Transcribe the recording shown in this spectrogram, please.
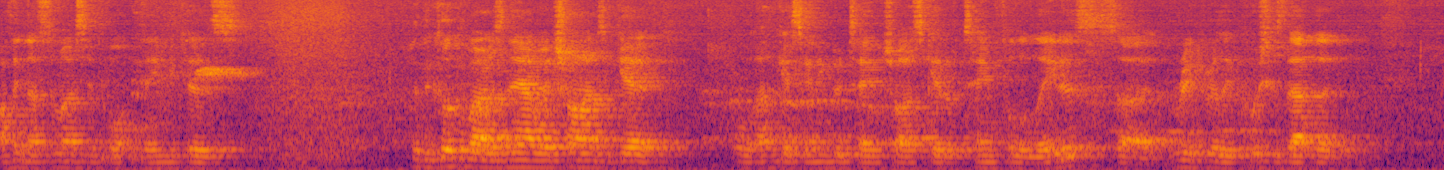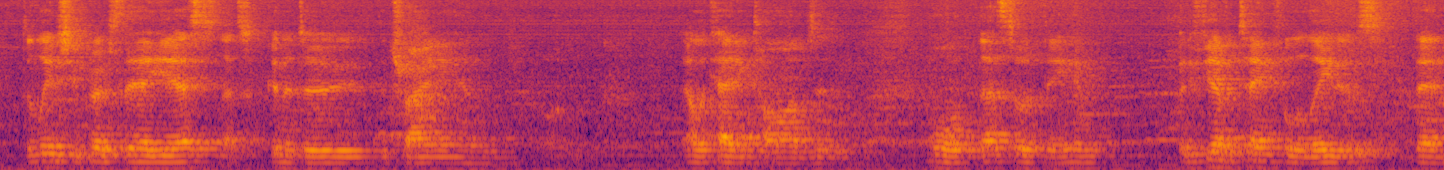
I think that's the most important thing because with the Kookaburras now, we're trying to get, well, I guess any good team tries to get a team full of leaders, so Rick really pushes that, that the leadership group's there, yes, that's going to do the training and allocating times and more that sort of thing. And, but if you have a team full of leaders, then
